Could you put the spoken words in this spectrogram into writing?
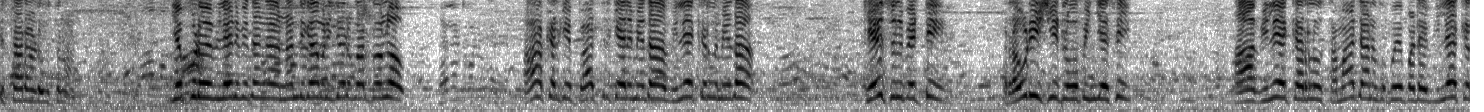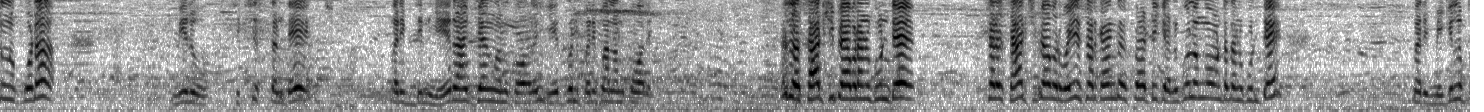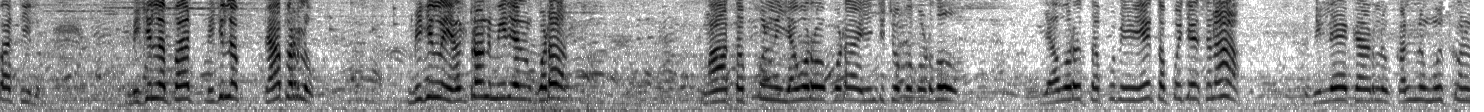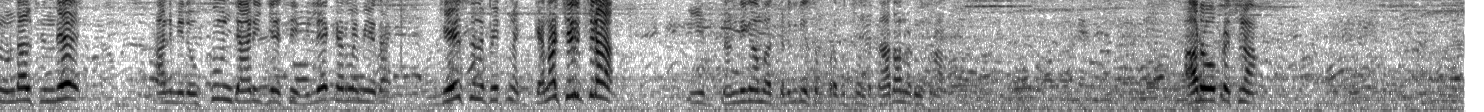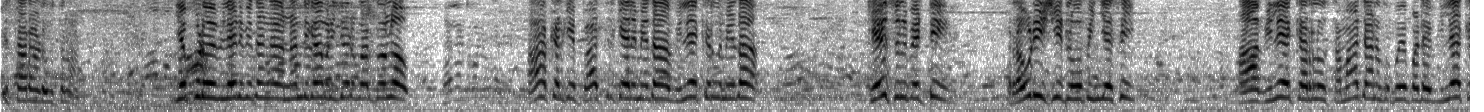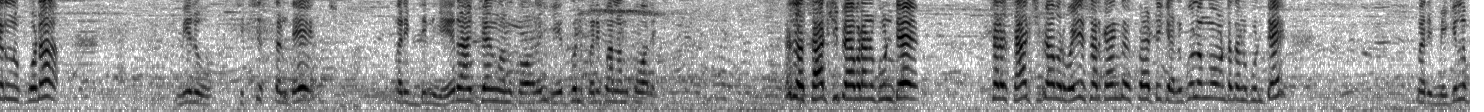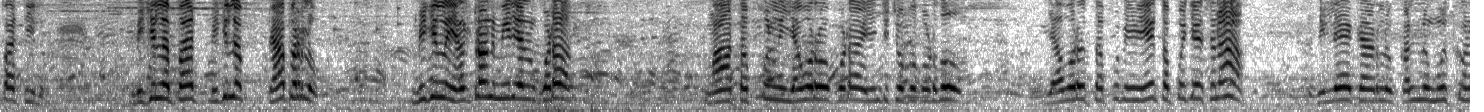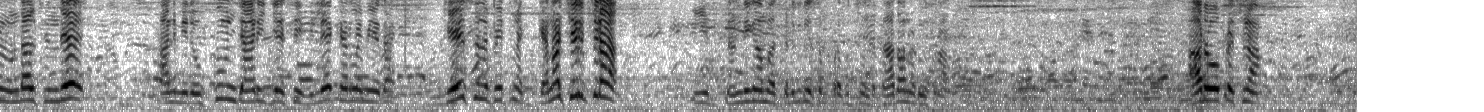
ఇస్తారని అడుగుతున్నాం. ఎప్పుడు లేని విధంగా నందిగామ నియోజకవర్గంలో ఆఖరికి పాత్రికేయుల మీద విలేకరుల మీద కేసులు పెట్టి రౌడీ షీట్లు ఓపెన్ చేసి ఆ విలేకరులు సమాజానికి ఉపయోగపడే విలేకరులను కూడా మీరు శిక్షిస్తుంటే మరి దీన్ని ఏ రాజ్యాంగం అనుకోవాలి ఎటువంటి పరిపాలన అనుకోవాలి? ఏదో సాక్షి పేపర్ అనుకుంటే సరే సాక్షి పేపర్ వైఎస్ఆర్ కాంగ్రెస్ పార్టీకి అనుకూలంగా ఉంటుంది అనుకుంటే మరి మిగిలిన పార్టీలు మిగిలిన పార్టీ మిగిలిన పేపర్లు మిగిలిన ఎలక్ట్రానిక్ మీడియాలను కూడా మా తప్పుల్ని ఎవరో కూడా ఎంచి చూపకూడదు. ఎవరు తప్పు మేమేం తప్పు చేసినా విలేకరులు కళ్ళు మూసుకొని ఉండాల్సిందే అని మీరు హుక్కుం జారీ చేసి విలేకరుల మీద కేసులు పెట్టిన ఘన చరిత్ర ఈ నందిగామ తెలుగుదేశం ప్రభుత్వం కాదని అడుగుతున్నాను. ఆరో ప్రశ్న. ఇస్తారని అడుగుతున్నాను ఎప్పుడు లేని విధంగా నందిగామ నియోజకవర్గంలో ఆఖరికి పాత్రికేయుల మీద విలేకరుల మీద కేసులు పెట్టి రౌడీ షీట్లు ఓపెన్ చేసి ఆ విలేకరులు సమాజానికి ఉపయోగపడే విలేకరులను కూడా మీరు శిక్షిస్తుంటే మరి దీన్ని ఏ రాజ్యాంగం అనుకోవాలి ఎటువంటి పరిపాలన అనుకోవాలి? ఏదో సాక్షి పేపర్ అనుకుంటే సరే సాక్షి పేపర్ వైఎస్ఆర్ కాంగ్రెస్ పార్టీకి అనుకూలంగా ఉంటుంది అనుకుంటే మరి మిగిలిన పార్టీలు మిగిలిన పార్టీ మిగిలిన పేపర్లు మిగిలిన ఎలక్ట్రానిక్ మీడియాలను కూడా మా తప్పుల్ని ఎవరో కూడా ఎంచి చూపకూడదు. ఎవరు తప్పు మేమేం తప్పు చేసినా విలేకరులు కళ్ళు మూసుకొని ఉండాల్సిందే అని మీరు హుక్కుం జారీ చేసి విలేకరుల మీద కేసులు పెట్టిన ఘన చరిత్ర ఈ నందిగామ తెలుగుదేశం ప్రభుత్వం కాదని అడుగుతున్నాను. ఆరో ప్రశ్న.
